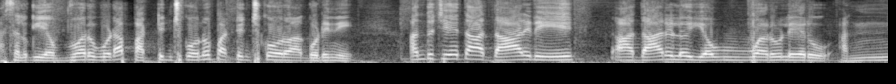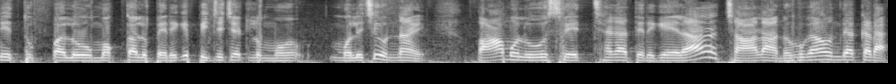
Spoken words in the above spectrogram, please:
అసలు ఎవ్వరు కూడా పట్టించుకోను పట్టించుకోరు ఆ గుడిని. అందుచేత ఆ దారిని ఆ దారిలో ఎవ్వరూ లేరు. అన్ని తుప్పలు మొక్కలు పెరిగి పిచ్చి చెట్లు మొ మొలిచి ఉన్నాయి. పాములు స్వేచ్ఛగా తిరిగేలా చాలా అనువుగా ఉంది అక్కడ.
